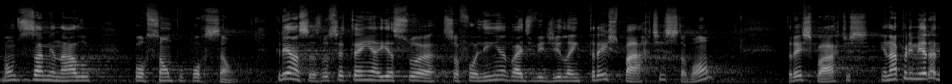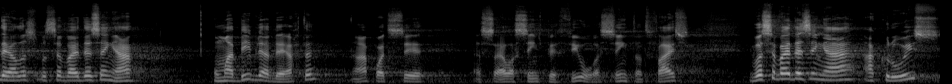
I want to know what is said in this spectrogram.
vamos examiná-lo porção por porção. Crianças, você tem aí a sua, sua folhinha, vai dividi-la em três partes, tá bom? Três partes, e na primeira delas você vai desenhar uma Bíblia aberta, tá? pode ser ela assim de perfil ou assim, tanto faz, você vai desenhar a cruz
